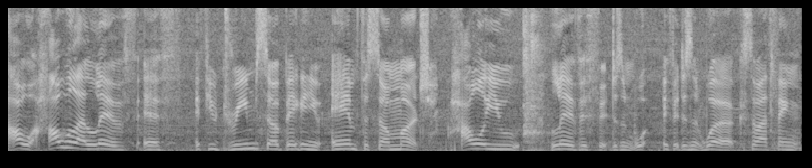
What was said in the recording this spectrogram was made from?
how how will I live if if you dream so big and you aim for so much? How will you live if it doesn't if it doesn't work? So I think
